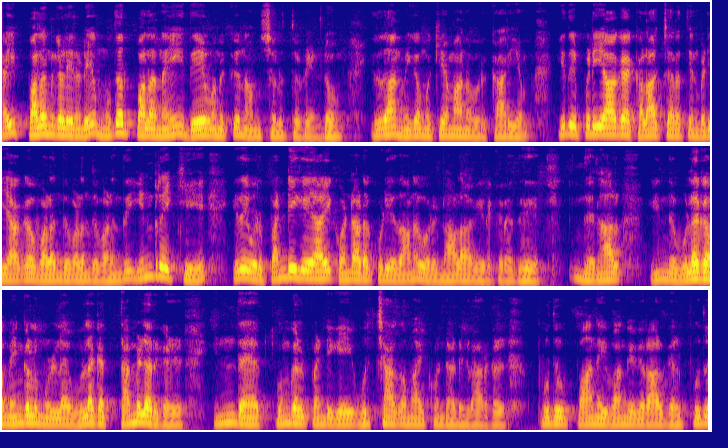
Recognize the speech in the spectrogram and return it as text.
கைப்பலன்களினுடைய முதற் பலனை தேவனுக்கு நாம் செலுத்த வேண்டும். இதுதான் மிக முக்கியமான ஒரு காரியம். இது இப்படியாக கலாச்சாரத்தின்படியாக வளர்ந்து வளர்ந்து வளர்ந்து இன்றைக்கு இதை ஒரு பண்டிகையாய் கொண்டாடக்கூடியதான ஒரு நாளாக இருக்கிறது. இந்த நாள் இந்த உலகம் எங்கிலும் உள்ள உலக தமிழர்கள் இந்த பொங்கல் பண்டிகையை உற்சாகமாய் கொண்டாடுகிறார்கள். புது பானை வாங்குகிறார்கள் புது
